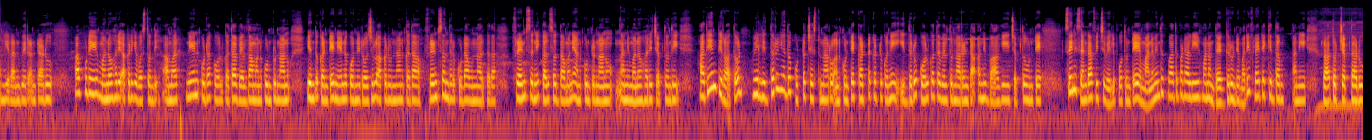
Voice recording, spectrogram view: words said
అని రణ్వీర్ అంటాడు. అప్పుడే మనోహరి అక్కడికి వస్తుంది. అమర్ నేను కూడా కోల్కతా వెళ్దాం అనుకుంటున్నాను. ఎందుకంటే నేను కొన్ని రోజులు అక్కడ ఉన్నాను కదా. ఫ్రెండ్స్ అందరూ కూడా ఉన్నారు కదా. ఫ్రెండ్స్ని కలిసి వద్దామని అనుకుంటున్నాను అని మనోహరి చెప్తుంది. అదేంటి రాథోడ్? వీళ్ళిద్దరూ ఏదో కుట్ర చేస్తున్నారు అనుకుంటే కట్ట కట్టుకొని ఇద్దరు కోల్కతా వెళ్తున్నారంట అని బాగి చెప్తూ ఉంటే శని సెండ్ ఆఫ్ ఇచ్చి వెళ్ళిపోతుంటే మనం ఎందుకు బాధపడాలి? మనం దగ్గరుండి మరీ ఫ్లైట్ ఎక్కిద్దాం అని రాథోడ్ చెప్తాడు.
